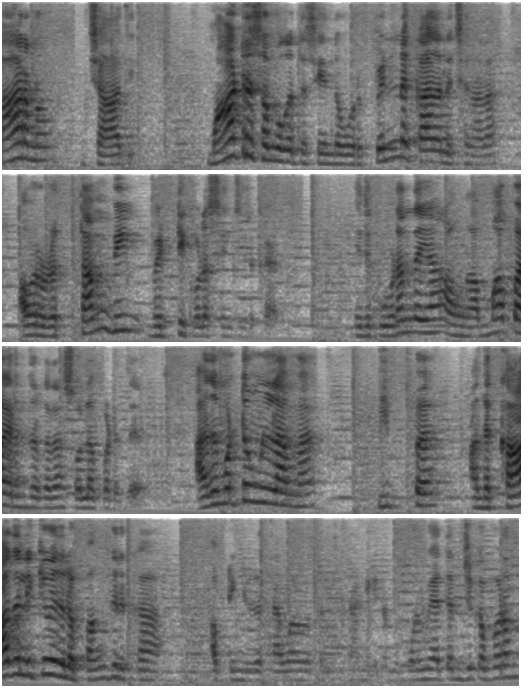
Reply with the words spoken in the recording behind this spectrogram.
காரணம் ஜாதி. மாற்று சமூகத்தை சேர்ந்த ஒரு பெண்ணை காதலிச்சனால அவரோட தம்பி வெட்டி கொலை செஞ்சுருக்காரு. இதுக்கு உடந்தையா அவங்க அம்மா அப்பா இருந்திருக்கதா சொல்லப்படுது. அது மட்டும் இல்லாமல் இப்போ அந்த காதலிக்கும் இதில் பங்கு இருக்கா? அப்படிங்கிற தகவல் தெரிஞ்சுக்காண்டி நம்ம முழுமையாக தெரிஞ்சுக்க போகிறோம்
